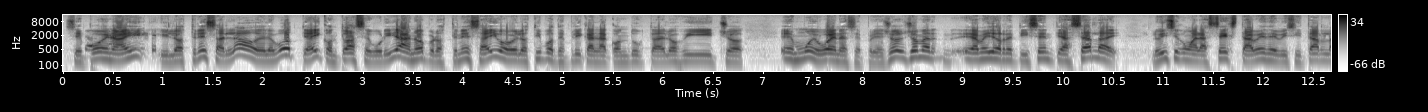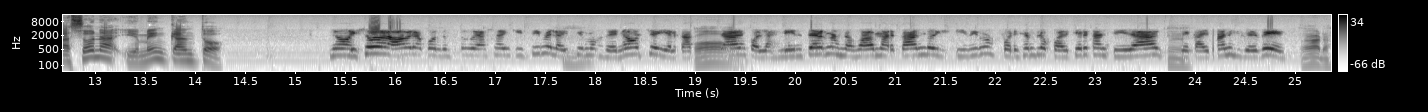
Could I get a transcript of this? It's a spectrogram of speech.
se ponen ahí y los tenés al lado del bote ahí con toda seguridad, ¿no? Pero los tenés ahí, vos ves los tipos te explican la conducta de los bichos. Es muy buena esa experiencia. Yo, yo me, era medio reticente a hacerla, lo hice como a la sexta vez de visitar la zona y me encantó. No, y yo ahora cuando estuve allá en Kissimmee lo hicimos de noche y el capitán oh. con las linternas nos va marcando y, vimos, por ejemplo, cualquier cantidad mm. de caimanes bebés. Claro.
